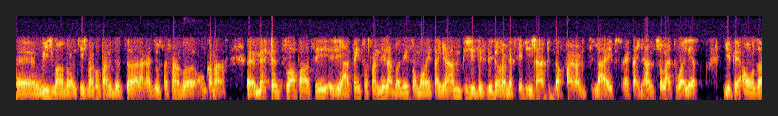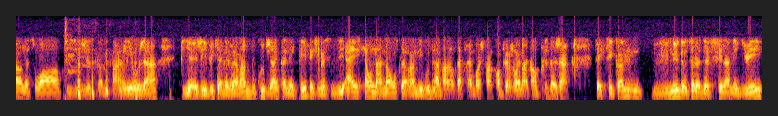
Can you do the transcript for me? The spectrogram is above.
euh, oui, je m'en vais, ok, je m'en vais parler de ça à la radio, ça s'en va, on commence. Euh, mercredi soir passé, j'ai atteint 60 000 abonnés sur mon Instagram, puis j'ai décidé de remercier les gens, puis de leur faire un petit live sur Instagram, sur la toilette. Il était 11 heures le soir, puis j'ai juste comme parlé aux gens, puis euh, j'ai vu qu'il y avait vraiment beaucoup de gens connectés, fait que je me suis dit, hey, si on annonce le rendez-vous d'avance, d'après moi, je pense qu'on peut rejoindre encore plus de gens. Fait que c'est comme venu de ça, là, de fil en aiguille.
